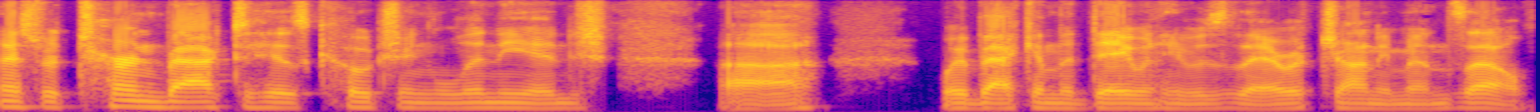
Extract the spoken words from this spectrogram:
nice return back to his coaching lineage uh, way back in the day when he was there with Johnny Manziel.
